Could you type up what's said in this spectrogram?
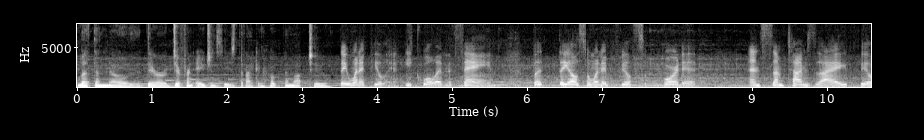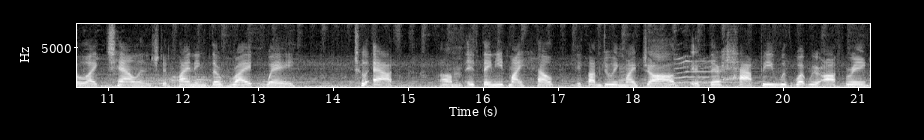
Let them know that there are different agencies that I can hook them up to. They want to feel equal and the same, but they also want to feel supported. And sometimes I feel like challenged in finding the right way to ask um, if they need my help, if I'm doing my job, if they're happy with what we're offering.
